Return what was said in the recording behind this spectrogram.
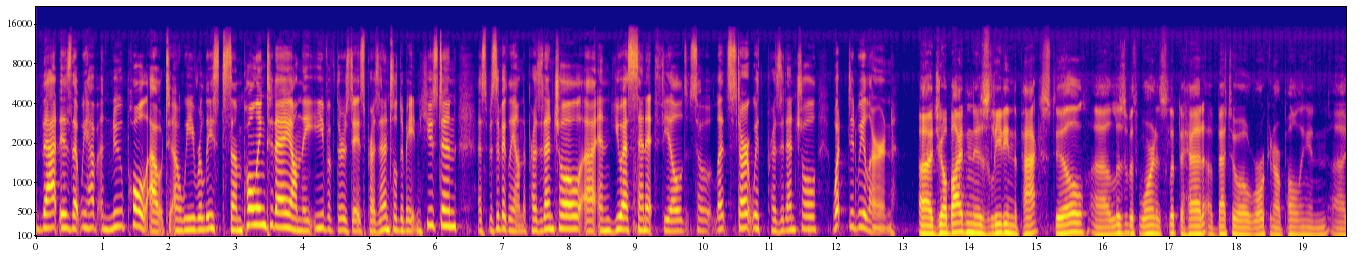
that is that we have a new poll out. Uh, we released some polling today on the eve of Thursday's presidential debate in Houston, uh, specifically on the presidential uh, and U.S. Senate field. So let's start with presidential. What did we learn? Uh, Joe Biden is leading the pack still. Uh, Elizabeth Warren has slipped ahead of Beto O'Rourke in our polling. In uh,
